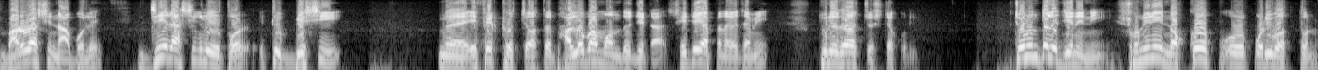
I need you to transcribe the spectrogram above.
বারো রাশি না বলে যে রাশিগুলোর উপর একটু বেশি এফেক্ট হচ্ছে, অর্থাৎ ভালো বা মন্দ যেটা, সেটাই আপনাদের কাছে আমি তুলে ধরার চেষ্টা করি। চলুন তাহলে জেনে নিই শনির এই নক্ষত্র পরিবর্তন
